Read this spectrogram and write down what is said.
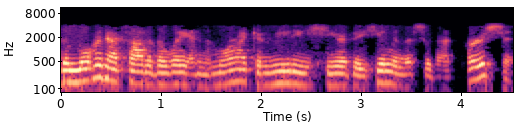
the more that's out of the way and the more I can really hear the humanness of that person,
